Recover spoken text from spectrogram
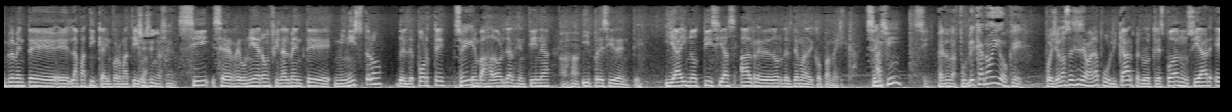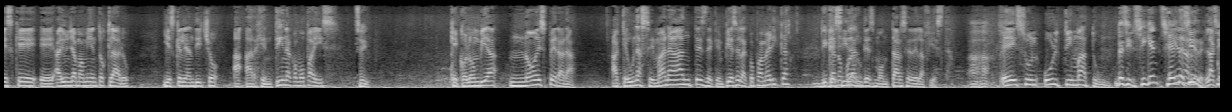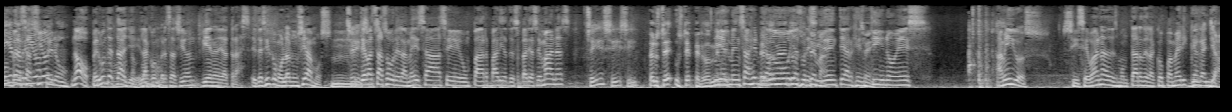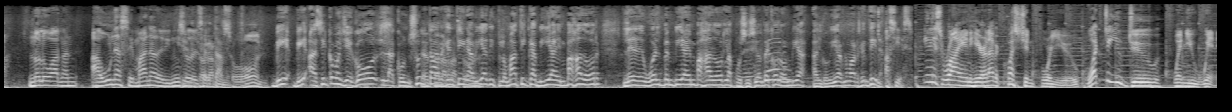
Simplemente eh, la patica informativa. Sí, señor, sí. Sí, se reunieron finalmente ministro del deporte, Sí. embajador de Argentina Ajá. y presidente. Y hay noticias alrededor del tema de Copa América. ¿Sí? ¿Ah, sí? Sí. ¿Pero las publican hoy o qué? Pues yo no sé si se van a publicar, pero lo que les puedo anunciar es que eh, hay un llamamiento claro y es que le han dicho a Argentina como país Sí. que Colombia no esperará a que una semana antes de que empiece la Copa América Diga, decidan desmontarse de la fiesta. Ajá. Es un ultimátum. Es decir, siguen, siguen Es decir, la siguen conversación. arriba, pero No, pero un detalle, la conversación viene de atrás. Es decir, como lo anunciamos. Mm. Sí, el tema sí, está sobre la mesa hace un par, varias, varias semanas. Sí, sí, sí. pero usted, usted, perdón. Y el mensaje enviado hoy al presidente argentino es: Amigos, si se van a desmontar de la Copa América, Digan ya. No lo hagan a una semana del inicio del certamen. Razón. Vi, vi- así como llegó la consulta la argentina vía diplomática, vía embajador, le devuelven vía embajador la posición de Colombia al gobierno de Argentina. Así es. It is Ryan here, and I have a question for you. What do you do when you win?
